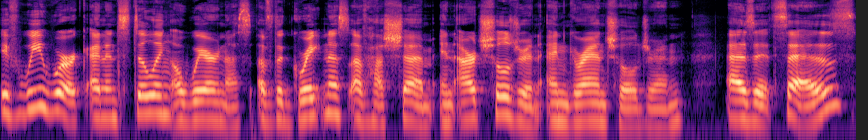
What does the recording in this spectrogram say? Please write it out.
if we work at instilling awareness of the greatness of Hashem in our children and grandchildren, as it says,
